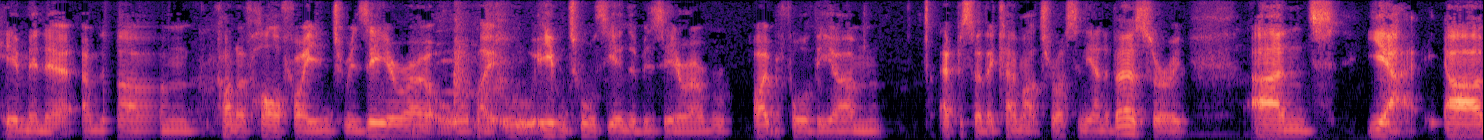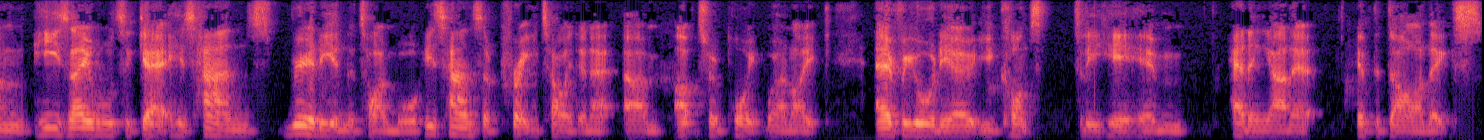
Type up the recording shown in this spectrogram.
him in it and um kind of halfway into his era or like or even towards the end of his era, right before the um episode that came out to us in the anniversary. And yeah, um he's able to get his hands really in the time war. His hands are pretty tied in it, um, up to a point where like every audio you constantly hear him heading at it if the Daleks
